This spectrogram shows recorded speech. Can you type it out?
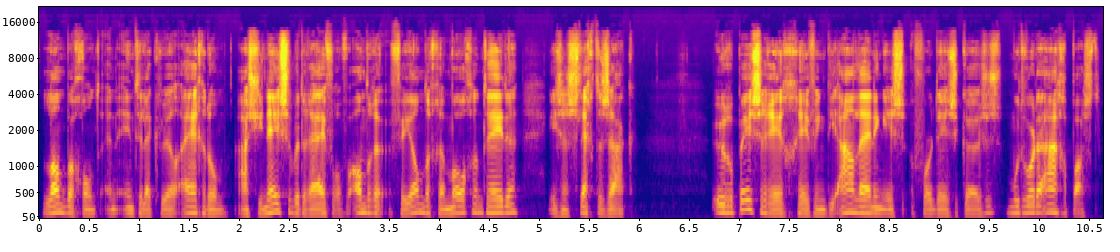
landbouwgrond en intellectueel eigendom aan Chinese bedrijven of andere vijandige mogendheden is een slechte zaak. Europese regelgeving die aanleiding is voor deze keuzes moet worden aangepast.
